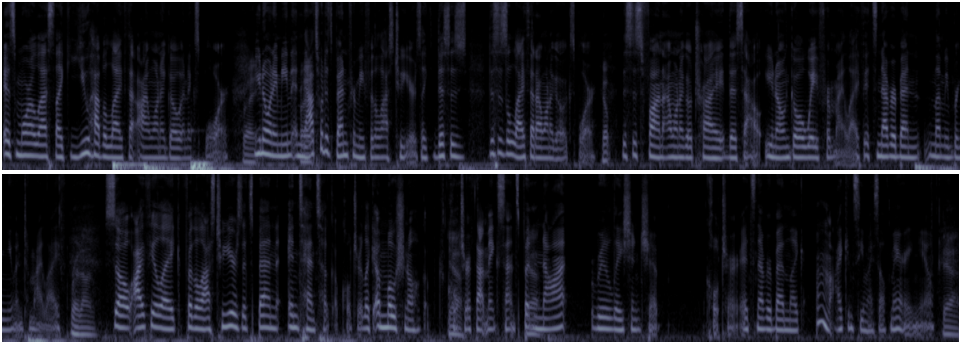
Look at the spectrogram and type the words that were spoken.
It's more or less like you have a life that I want to go and explore. Right. You know what I mean? And Right. that's what it's been for me for the last 2 years. Like this is this is a life that I want to go explore. Yep. This is fun. I want to go try this out, you know, and go away from my life. It's never been let me bring you into my life. Right on. So I feel like for the last 2 years it's been intense hookup culture, like emotional hookup Yeah. culture if that makes sense, but not relationship culture. It's never been like, mm, I can see myself marrying you Yeah.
